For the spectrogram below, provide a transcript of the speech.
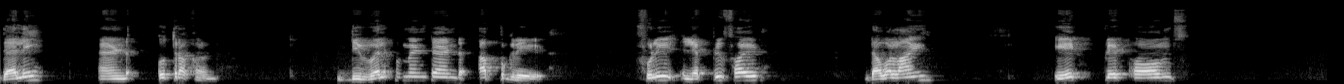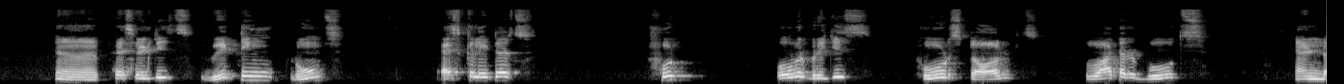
Delhi, and Uttarakhand. Development and upgrade. Fully electrified, double line, eight platforms, uh, facilities, waiting rooms, escalators, foot over bridges, food stalls, water booths, and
